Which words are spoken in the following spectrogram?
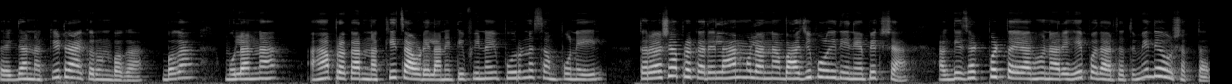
तर एकदा नक्की ट्राय करून बघा. बघा मुलांना हा प्रकार नक्कीच आवडेल आणि टिफिनही पूर्ण संपून येईल. तर अशा प्रकारे लहान मुलांना भाजीपोळी देण्यापेक्षा अगदी झटपट तयार होणारे हे पदार्थ तुम्ही देऊ शकतात.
